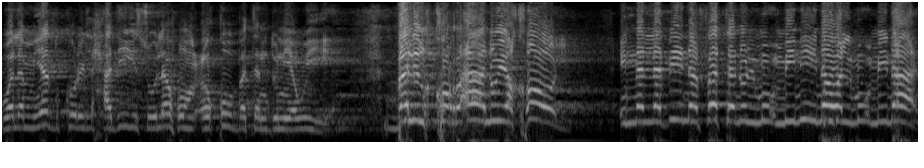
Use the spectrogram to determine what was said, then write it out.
ولم يذكر الحديث لهم عقوبة دنيوية. بل القرآن يقول إن الذين فتنوا المؤمنين والمؤمنات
